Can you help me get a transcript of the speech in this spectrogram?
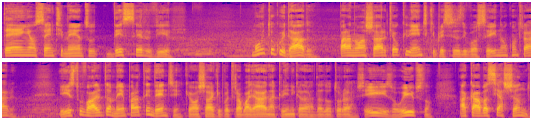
Tenha um sentimento de servir. Muito cuidado para não achar que é o cliente que precisa de você e não o contrário. E isto vale também para atendente, que ao achar que por trabalhar na clínica da, da doutora X ou Y, acaba se achando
